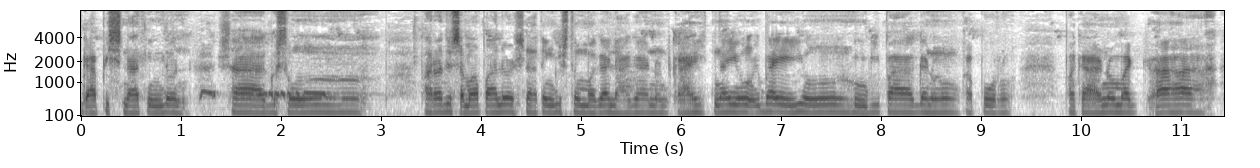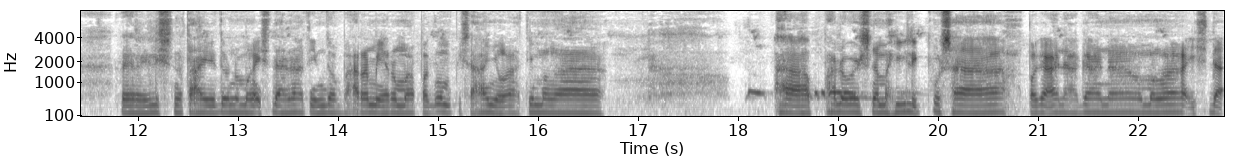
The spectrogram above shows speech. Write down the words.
gapis natin doon sa gustong para doon sa mga followers natin gustong mag-alaga nun. Kahit na yung iba eh, yung hindi pa ganun kapuro. Pagka ano mag ah, re-release na tayo doon ng mga isda natin doon para meron mapag-umpisahan yung ating mga ah, followers na mahilig po sa pag-aalaga ng mga isda.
